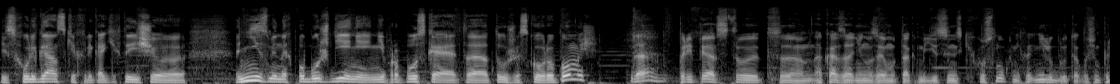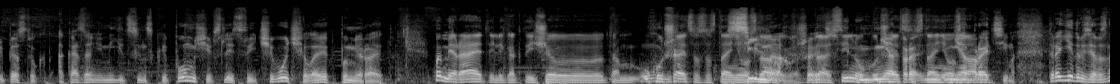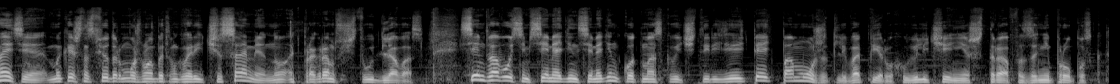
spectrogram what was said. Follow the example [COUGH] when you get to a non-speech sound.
э, из хулиганских или каких-то еще низменных побуждений не пропускает э, ту же скорую помощь, да, Препятствует э, оказанию, назовем так, медицинских услуг. Не, не люблю так. В общем, препятствует оказанию медицинской помощи, вследствие чего человек помирает. помирает или как-то еще э, там ухудшается состояние сильно здоровья. ухудшается. Да, сильно ухудшается Неотра- состояние его здоровья. Необратимо. Дорогие друзья, вы знаете, мы, конечно, с Федором можем об этом говорить часами, но эта программа существует для вас. 728-7171, код Москвы 495. Поможет ли, во-первых, увеличение штрафа за непропуск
